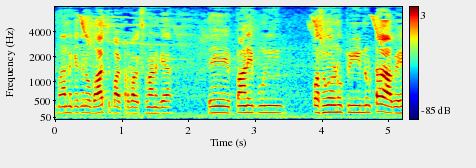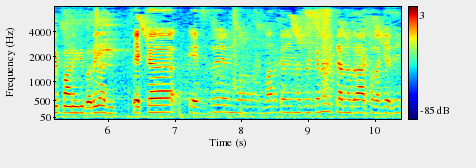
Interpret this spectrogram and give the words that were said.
ਮੰਨ ਕੇ ਚਲੋ ਬਾਅਦ ਚ ਵਾਟਰ ਬਾਕਸ ਬਣ ਗਿਆ ਤੇ ਪਾਣੀ ਪੂਣੀ ਪਸ਼ੂਆਂ ਨੂੰ ਪੀਣ ਨੂੰ ਢਾਬ ਇਹ ਪਾਣੀ ਦੀ ਵਧੀਆ ਸੀ। ਇੱਕ ਇਸ ਦੇ ਮੰਨ ਕੇ ਜਿਵੇਂ ਤੁਸੀਂ ਕਹਿੰਦੇ ਵੀ ਤਿੰਨ ਦਰਖਤ ਲੱਗੇ ਸੀ।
